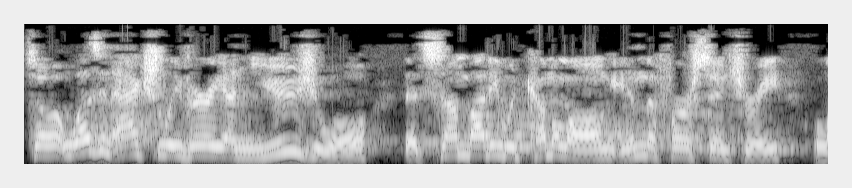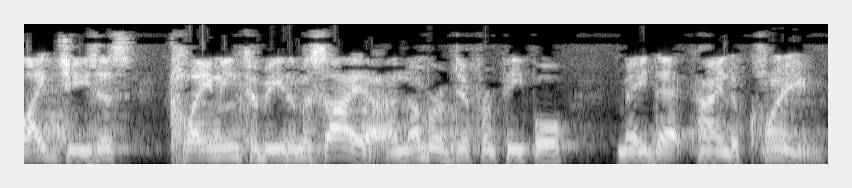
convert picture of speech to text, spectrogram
So it wasn't actually very unusual that somebody would come along in the first century, like Jesus, claiming to be the Messiah. A number of different people made that kind of claim.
